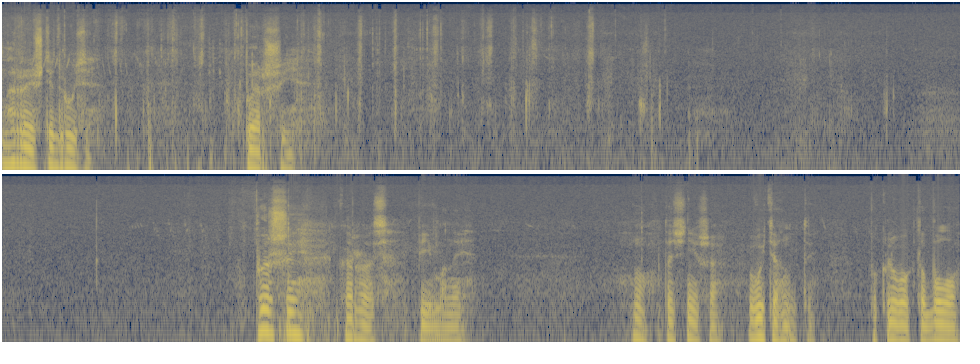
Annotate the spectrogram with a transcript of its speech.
Нарешті, друзі. Перший. Перший карась пійманий. Ну, точніше, витягнутий. Поклювок то було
